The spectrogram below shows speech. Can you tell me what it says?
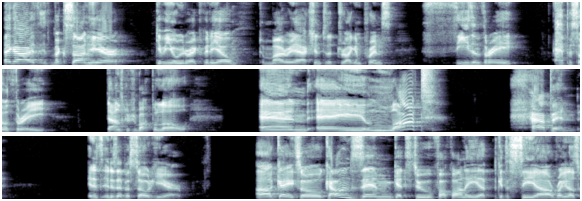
Hey guys, it's Mecha-san here, giving you a redirect video to my reaction to the Dragon Prince Season 3, Episode 3, down in the description box below. And a lot happened in this, in this episode here. Okay, so Callum Zym gets to finally uh, get to see uh, Rayla's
